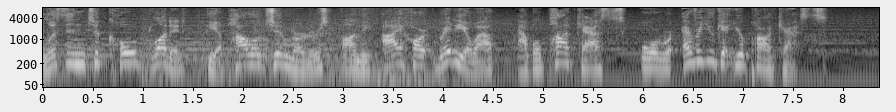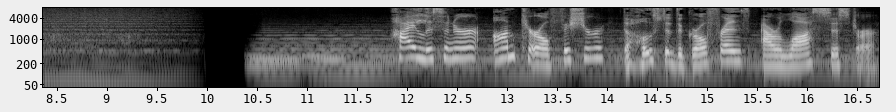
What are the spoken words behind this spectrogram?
Listen to Cold Blooded, the Apollo Gym Murders on the iHeartRadio app, Apple Podcasts, or wherever you get your podcasts. Hi, listener. I'm Carole Fisher, the host of The Girlfriends, Our Lost Sister.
